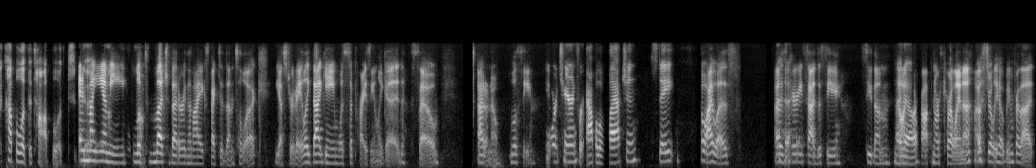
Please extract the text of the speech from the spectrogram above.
a couple at the top looked. and good. Miami looked much better than I expected them to look yesterday. Like that game was surprisingly good. So I don't know. We'll see. you weren't cheering for Appalachian State. Oh, I was. I was very sad to see see them I not know. knock off North Carolina. I was really hoping for that.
